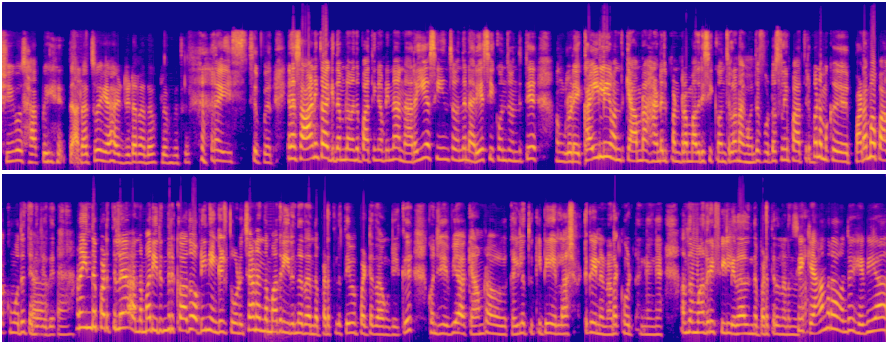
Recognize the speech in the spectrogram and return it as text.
she was happy that's why I did film with her. Nice super ஏன்னா சாணிகா கிதம்ல வந்து பாத்தீங்க அப்படின்னா நிறைய சீன்ஸ் வந்து நிறைய சீக்வன்ஸ் வந்துட்டு அவங்களுடைய கையிலேயே வந்து கேமரா ஹேண்டில் பண்ற மாதிரி சீக்வன்ஸ் எல்லாம் நாங்க வந்து போட்டோஸ்லயும் பார்த்திருக்கோம். நமக்கு படமா பார்க்கும்போது தெரிஞ்சது. ஆனா இந்த படத்துல அந்த மாதிரி இருந்திருக்காதோ அப்படின்னு எங்களுக்கு தோணுச்சு. ஆனா இந்த மாதிரி இருந்தது அந்த படத்துல. தேவைப்பட்டது அவங்களுக்கு. கொஞ்சம் ஹெவியா கேமரா கையில தூக்கிட்டே எல்லா ஷாட்டுக்கும் என்ன நடக்க விட்டாங்கங்க. அந்த மாதிரி ஃபீல் ஏதாவது இந்த படத்துல நடந்தது? கேமரா வந்து ஹெவியா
